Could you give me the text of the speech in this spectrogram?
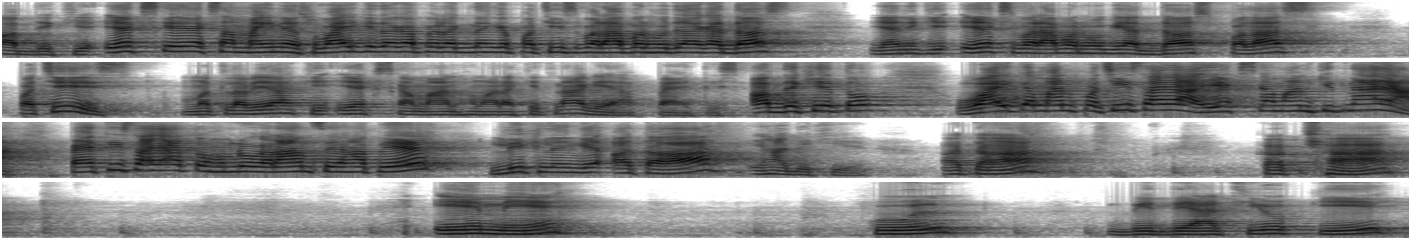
अब देखिए, x के x माइनस वाई की जगह पे रख देंगे, पच्चीस बराबर हो जाएगा दस। यानी कि x बराबर हो गया दस प्लस पच्चीस। मतलब यह कि x का मान हमारा कितना गया? पैंतीस। अब देखिए तो y का मान पच्चीस आया, x का मान कितना आया? पैंतीस आया तो हम लोग आराम से यहाँ पे लिख लेंगे। अतः, यहाँ देखिए, अतः कक्षा ए में कुल विद्यार्थियों की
